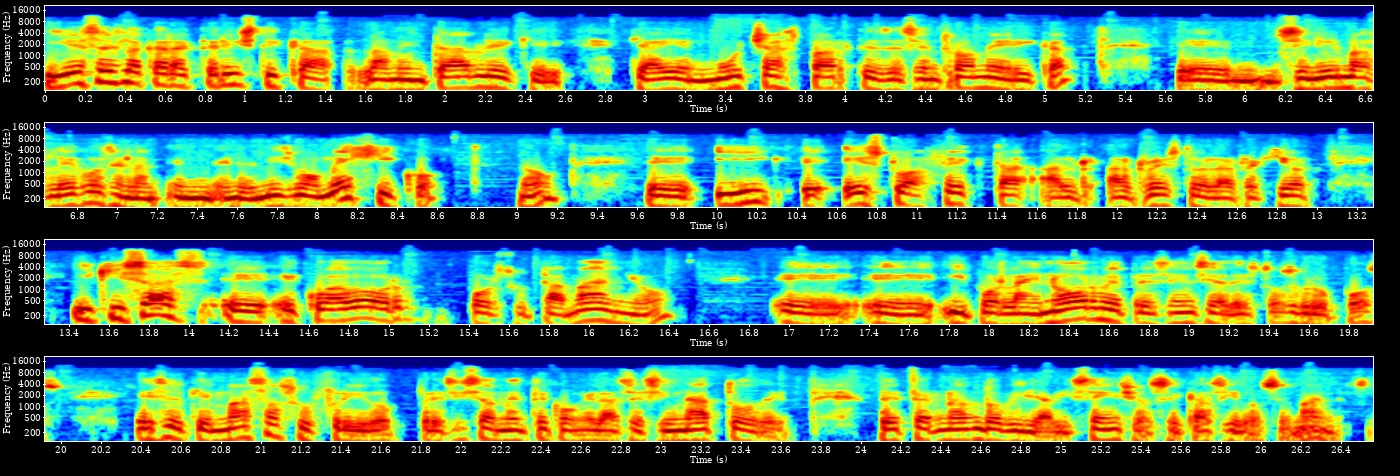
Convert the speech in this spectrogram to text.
Y esa es la característica lamentable que, hay en muchas partes de Centroamérica, eh, sin ir más lejos, en, el mismo México, ¿no? Eh, y esto afecta al, al, resto de la región. Y quizás Ecuador, por su tamaño, eh, eh, y por la enorme presencia de estos grupos, es el que más ha sufrido precisamente con el asesinato de, Fernando Villavicencio hace casi dos semanas.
